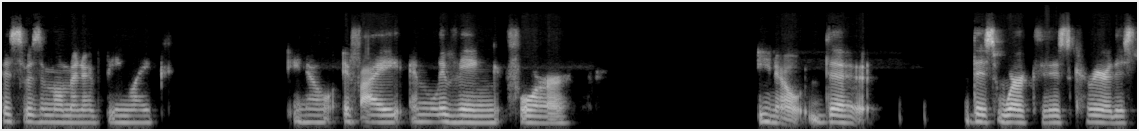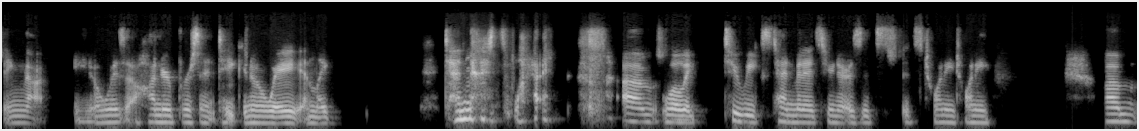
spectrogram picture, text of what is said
this was a moment of being like you know if i am living for you know the this work this career this thing that you know was a hundred percent taken away and like 10 minutes flat um well like two weeks 10 minutes who knows? It's it's 2020 um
